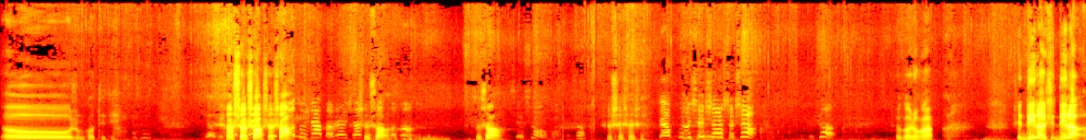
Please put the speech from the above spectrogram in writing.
ô rồng có thế thế sao sợ sao sợ sao sợ sao sợ sao sợ sợ sợ sợ. Được rồi đúng á xin đi là xin đi là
